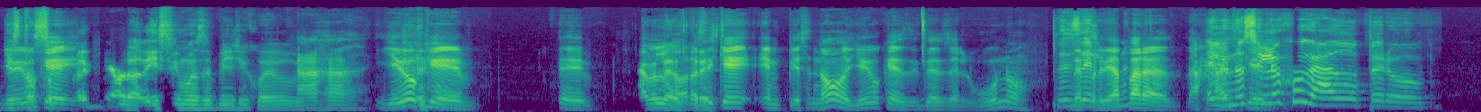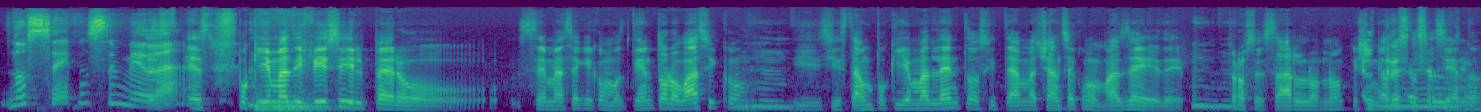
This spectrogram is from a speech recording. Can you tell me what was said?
Yo Está digo que. quebradísimo ese pinche juego, güey. Ajá. Yo digo que. eh, ahora sí 3. que empieza. No, yo digo que desde el 1. Desde De el perdida uno. para. ajá, El es uno que sí lo he jugado, pero no sé, no se me es, da. es un poquillo más difícil, pero se me hace que como tiene todo lo básico. Y si está un poquillo más lento, si te da más chance como más de, de Ujú. procesarlo, ¿no? ¿Qué chingados 3 estás es haciendo?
